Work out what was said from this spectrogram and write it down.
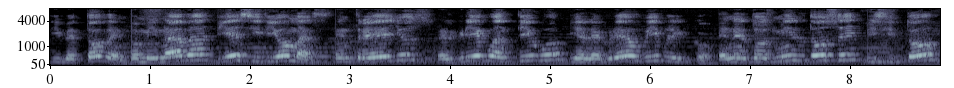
y Beethoven. Dominaba 10 idiomas, entre ellos el griego antiguo y el hebreo bíblico. En el 2012 visitó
